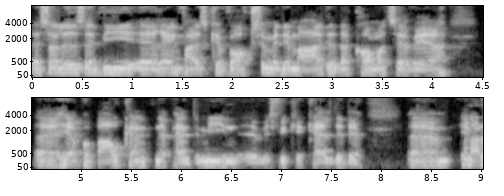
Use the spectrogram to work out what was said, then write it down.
øh, således at vi øh, rent faktisk kan vokse med det marked, der kommer til at være øh, her på bagkanten af pandemien, øh, hvis vi kan kalde det det. Um, lagt,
